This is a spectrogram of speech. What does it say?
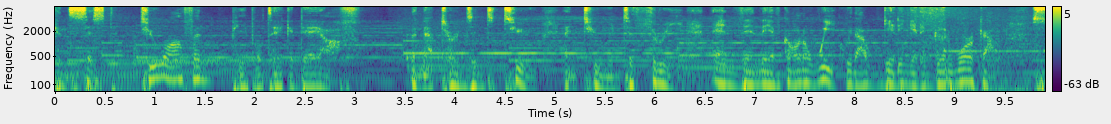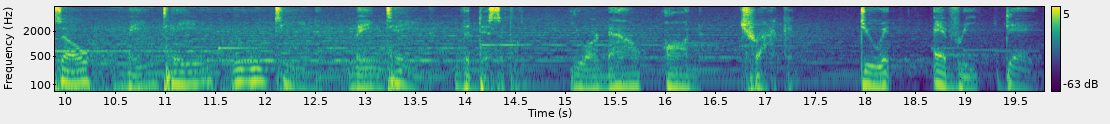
consistent. Too often, people take a day off. Then that turns into two, and two into three. And then they have gone a week without getting in a good workout. So maintain the routine, maintain the discipline. You are now on track. Do it every day.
